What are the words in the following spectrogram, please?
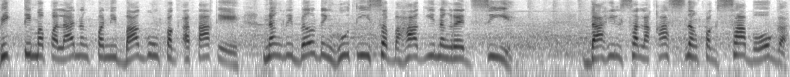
biktima pala ng panibagong pag-atake ng rebelding Houthi sa bahagi ng Red Sea. Dahil sa lakas ng pagsabog,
